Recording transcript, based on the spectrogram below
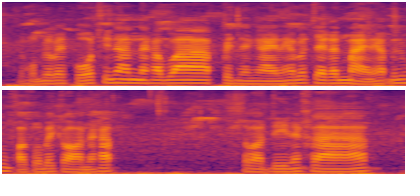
เดี๋ยวผมจะไปโพสต์ที่นั่นนะครับ ว่าเป็นยังไงนะครับแล้วเจอกันใหม่นะครับวันนี้ผมขอตัวไปก่อนนะครับ สวัสดีนะครับ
